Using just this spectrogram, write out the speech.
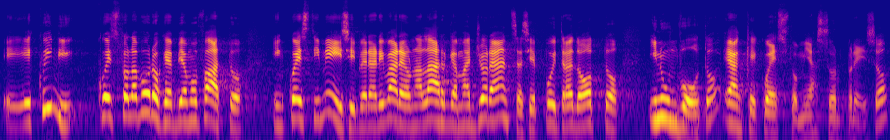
e, e, quindi questo lavoro che abbiamo fatto in questi mesi per arrivare a una larga maggioranza si è poi tradotto in un voto e anche questo mi ha sorpreso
